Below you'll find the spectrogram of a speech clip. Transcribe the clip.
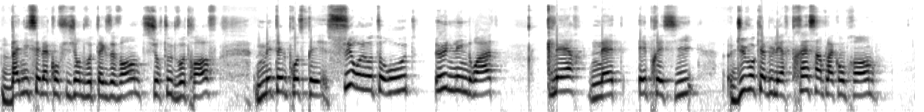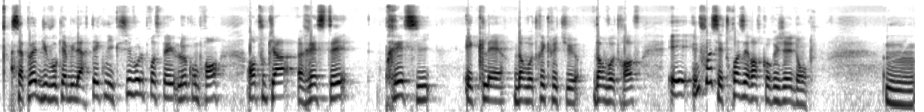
bannissez la confusion de votre texte de vente, surtout de votre offre. Mettez le prospect sur une autoroute, une ligne droite, clair, net et précis. Du vocabulaire très simple à comprendre. Ça peut être du vocabulaire technique si vous le prospect le comprend. En tout cas, restez précis, et clair dans votre écriture, dans votre offre. Et une fois ces trois erreurs corrigées, donc hum,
